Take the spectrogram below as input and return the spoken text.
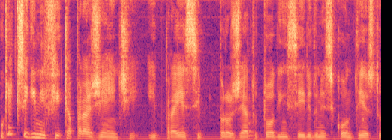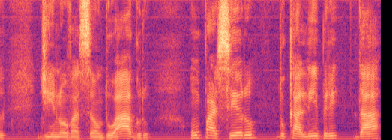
o que é que significa para a gente e para esse projeto todo inserido nesse contexto de inovação do agro, um parceiro do calibre da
